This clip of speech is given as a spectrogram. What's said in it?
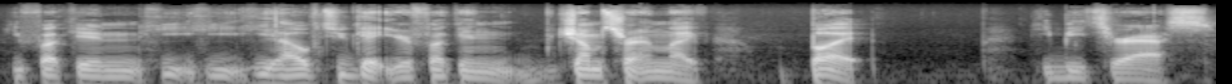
He fucking he he he helped you get your fucking jump start in life, but he beats your ass.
